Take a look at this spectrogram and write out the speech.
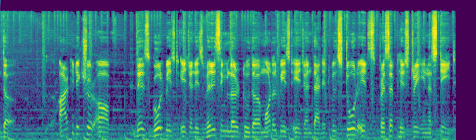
The architecture of this goal-based agent is very similar to the model-based agent that it will store its percept history in a state.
